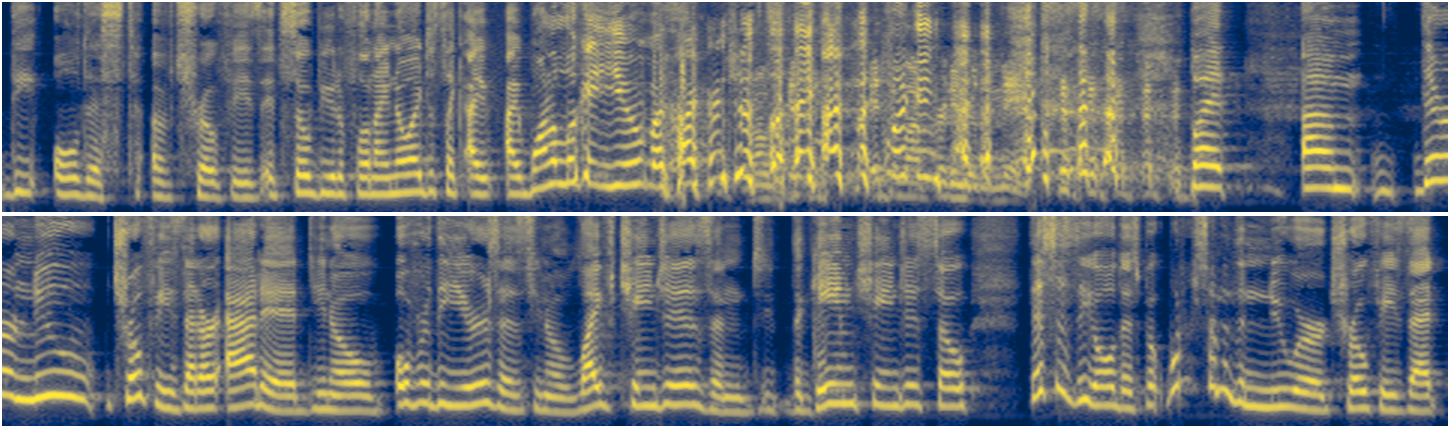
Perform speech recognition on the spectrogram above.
the oldest of trophies. It's so beautiful, and I know I just like I, I want to look at you, but I'm just oh, like I'm like it's looking. a lot prettier than me. but um, there are new trophies that are added, you know, over the years as you know life changes and the game changes. So this is the oldest, but what are some of the newer trophies that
